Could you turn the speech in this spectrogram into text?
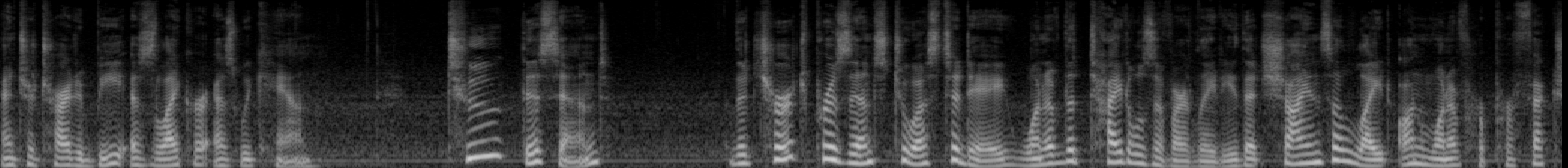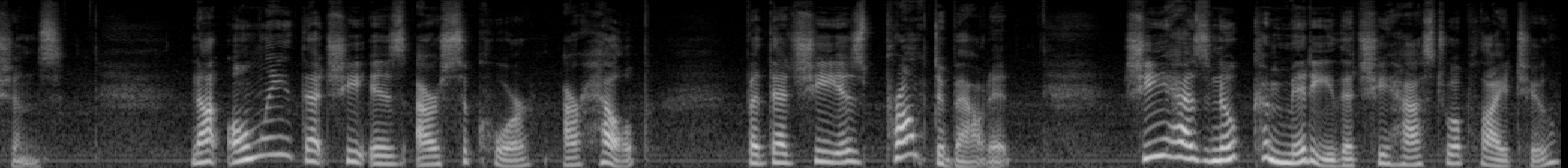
and to try to be as like her as we can. To this end, the Church presents to us today one of the titles of Our Lady that shines a light on one of her perfections. Not only that she is our succor, our help, but that she is prompt about it. She has no committee that she has to apply to,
